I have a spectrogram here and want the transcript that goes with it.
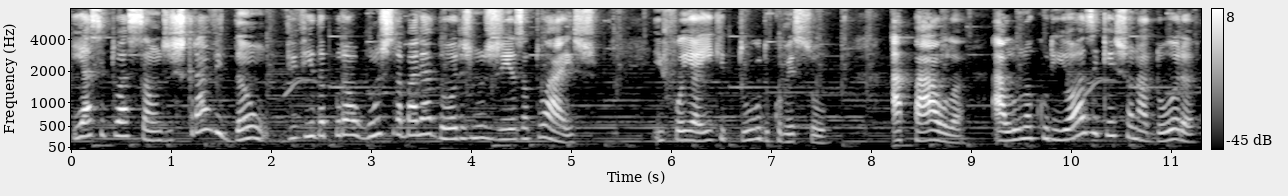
e a situação de escravidão vivida por alguns trabalhadores nos dias atuais. E foi aí que tudo começou. A Paula, aluna curiosa e questionadora,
